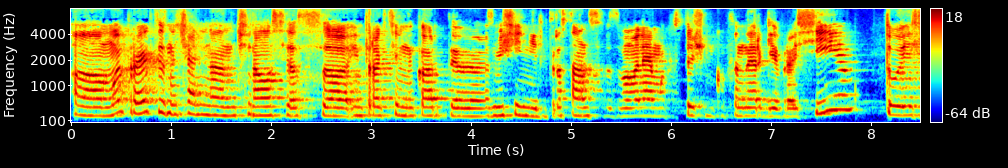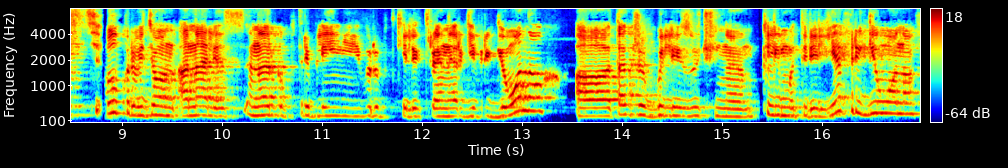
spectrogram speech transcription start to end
А, мой проект изначально начинался с э, интерактивной карты размещения электростанций возобновляемых источников энергии в России. То есть был проведен анализ энергопотребления и выработки электроэнергии в регионах, а также были изучены климат и рельеф регионов,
